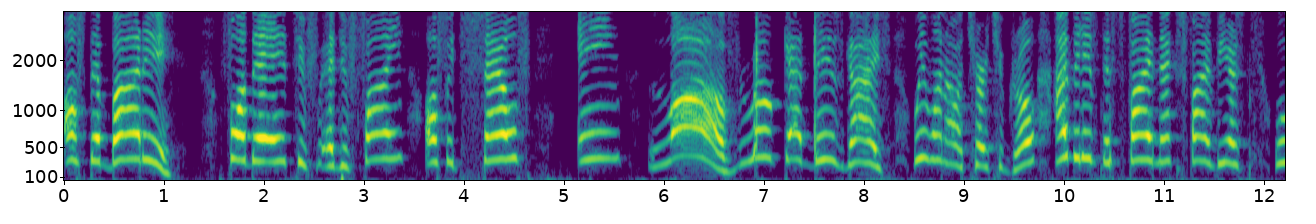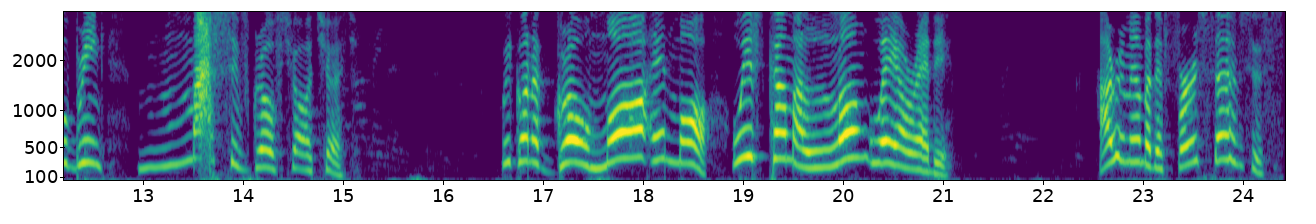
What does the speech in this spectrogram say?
of the body for the edifying of itself in love. Look at these guys. We want our church to grow. I believe this five next five years will bring massive growth to our church. We're gonna grow more and more. We've come a long way already. I remember the first services.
